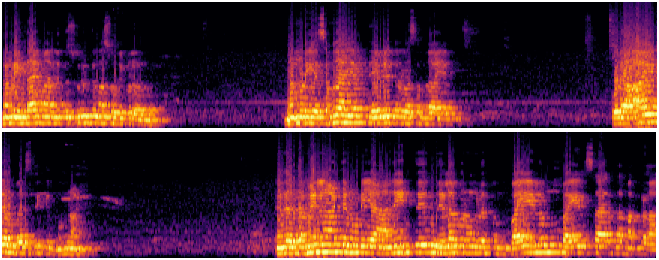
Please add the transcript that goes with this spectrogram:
நம்முடைய தாய்மார்களுக்கு சுருக்கமா சொல்லிக்கொள்ள வேண்டும். நம்முடைய சமுதாயம் தேவேந்திர சமுதாயம் ஒரு ஆயிரம் வருஷத்துக்கு முன்னாள் இந்த தமிழ்நாட்டினுடைய அனைத்து நிலவரங்களுக்கும் வயலும் வயல் சார்ந்த மக்களா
